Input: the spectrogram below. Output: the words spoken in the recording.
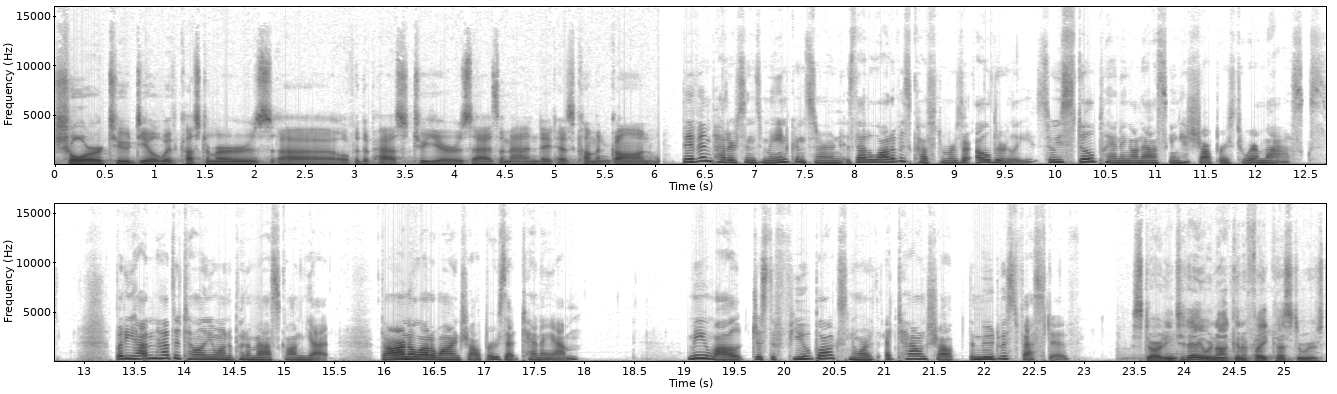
chore to deal with customers uh, over the past two years as the mandate has come and gone. Bivin Pedersen's main concern is that a lot of his customers are elderly, so he's still planning on asking his shoppers to wear masks. But he hadn't had to tell anyone to put a mask on yet. There aren't a lot of wine shoppers at 10 a.m. Meanwhile, just a few blocks north at Town Shop, the mood was festive. Starting today, we're not going to fight customers.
